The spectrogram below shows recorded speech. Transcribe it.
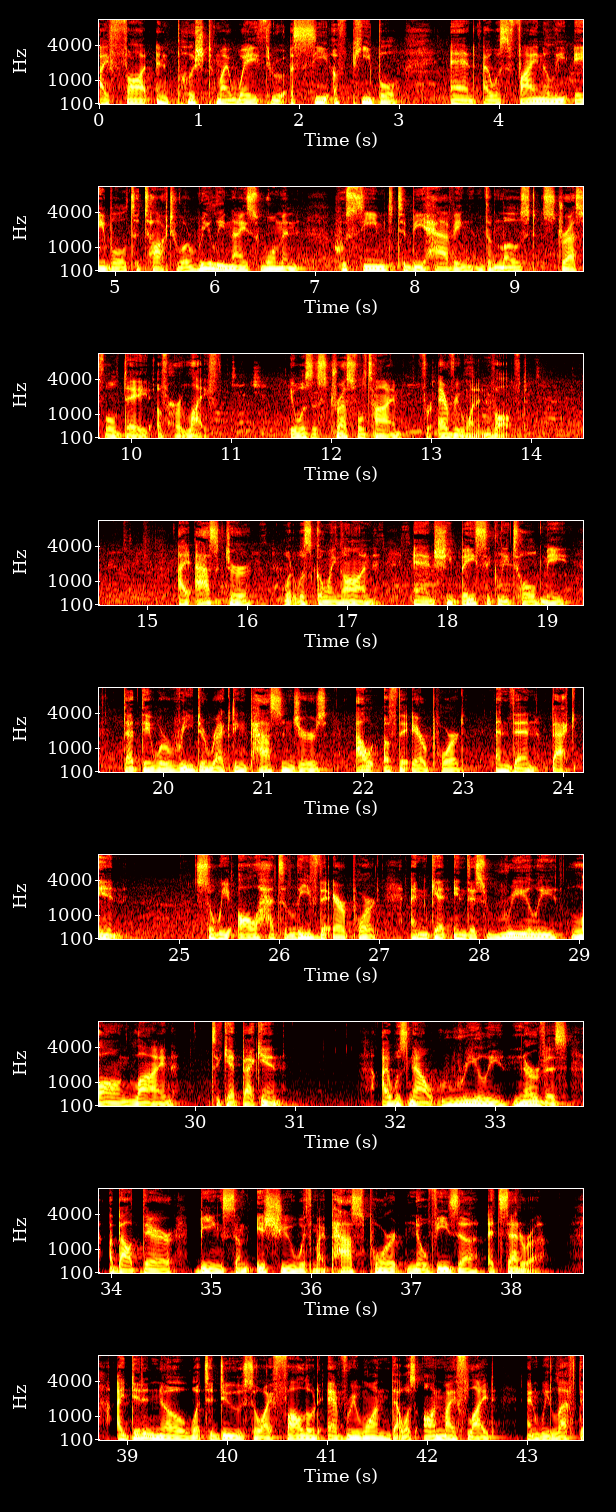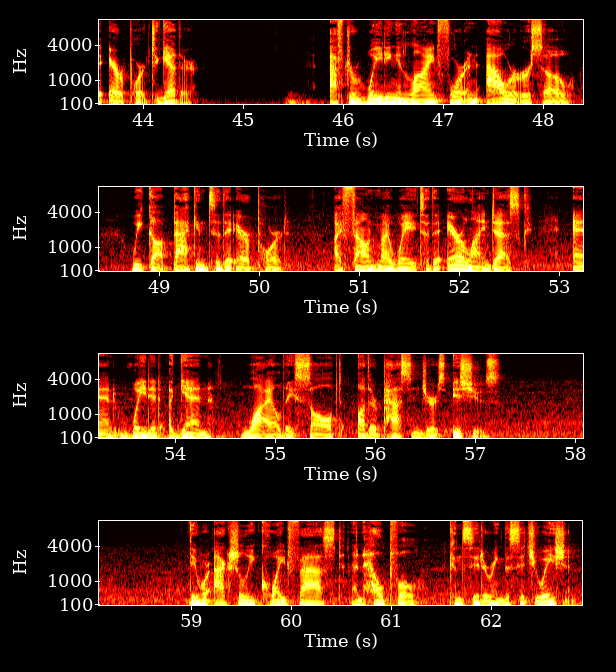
I fought and pushed my way through a sea of people, and I was finally able to talk to a really nice woman who seemed to be having the most stressful day of her life. It was a stressful time for everyone involved. I asked her what was going on, and she basically told me that they were redirecting passengers out of the airport and then back in so we all had to leave the airport and get in this really long line to get back in. I was now really nervous about there being some issue with my passport, no visa, etc. I didn't know what to do, so I followed everyone that was on my flight and we left the airport together. After waiting in line for an hour or so, we got back into the airport. I found my way to the airline desk and waited again while they solved other passengers' issues. They were actually quite fast and helpful considering the situation.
